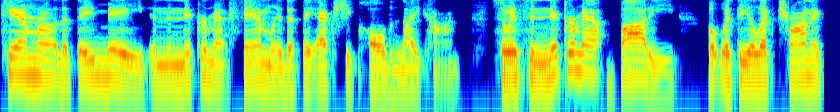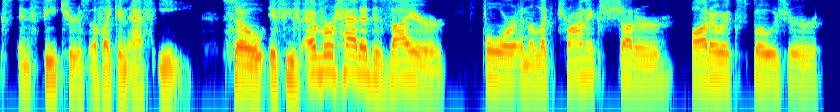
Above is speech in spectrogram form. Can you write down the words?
camera that they made in the Nikkormat family that they actually called Nikon. So it's a Nikkormat body, but with the electronics and features of like an FE. So if you've ever had a desire for an electronic shutter, auto exposure,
